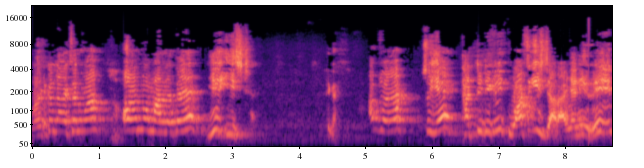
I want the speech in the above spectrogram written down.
वर्टिकल डायरेक्शन हुआ और हम लोग मान लेते हैं ये ईस्ट है। ठीक है? अब जो है सो ये 30 डिग्री टुवर्ड्स ईस्ट जा रहा है, यानी रेन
